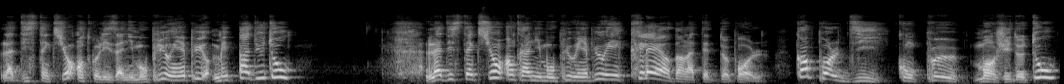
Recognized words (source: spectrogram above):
la distinction entre les animaux purs et impurs, mais pas du tout. La distinction entre animaux purs et impurs est claire dans la tête de Paul. Quand Paul dit qu'on peut manger de tout,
